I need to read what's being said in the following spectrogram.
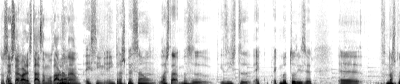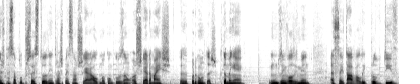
Não sei se está. agora estás a mudar ou não. É assim, a introspeção, lá está, mas uh, existe, é, é como eu estou a dizer, uh, nós podemos passar pelo processo todo de introspeção, chegar a alguma conclusão ou chegar a mais uh, perguntas, que também é um desenvolvimento aceitável e produtivo,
